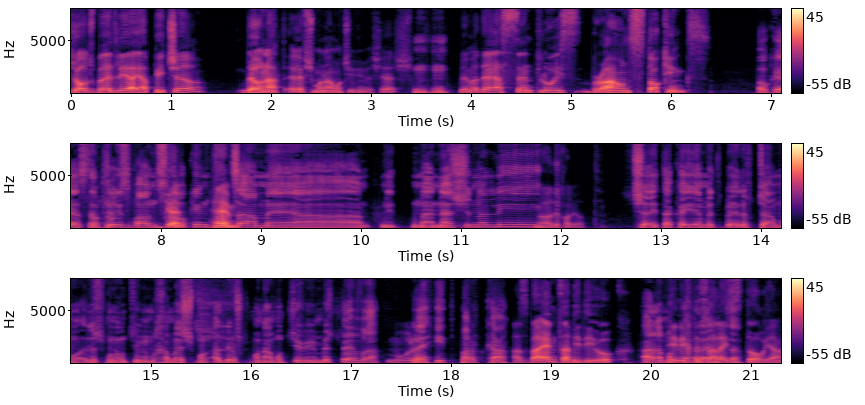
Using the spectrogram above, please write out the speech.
ג'ורג' ברדלי היה pitcher בעונת 1876, מהמם. במדי הסנט לואיס בראון סטוקינגס. אוקיי, אז סנט לואיס בראון כן, סטוקינג. קבוצה מה- מהנשיונל ליג, מאוד יכול להיות. שהייתה קיימת ב-1875, 1877, מעולה. והתפרקה. אז באמצע בדיוק, המק- היא נכנסה. להיסטוריה.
